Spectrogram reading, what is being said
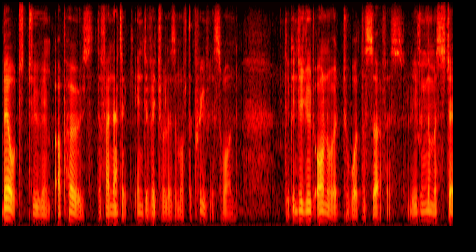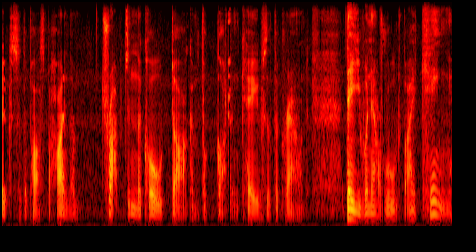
built to oppose the fanatic individualism of the previous one. They continued onward toward the surface, leaving the mistakes of the past behind them, trapped in the cold, dark, and forgotten caves of the ground. They were now ruled by a king.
